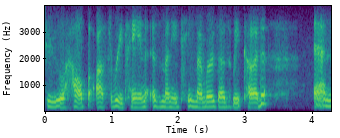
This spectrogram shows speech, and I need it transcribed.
to help us retain as many team members as we could and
